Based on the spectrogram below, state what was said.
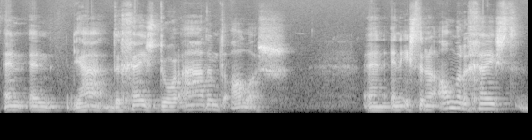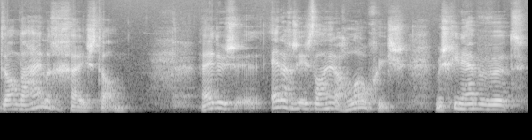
En, en ja, de geest doorademt alles. En, en is er een andere geest dan de Heilige Geest dan? dus eh, ergens is het al heel erg logisch. Misschien hebben we het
